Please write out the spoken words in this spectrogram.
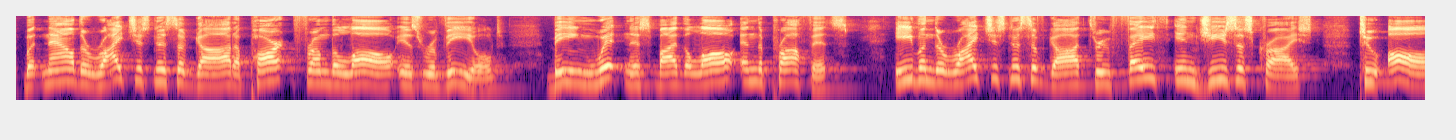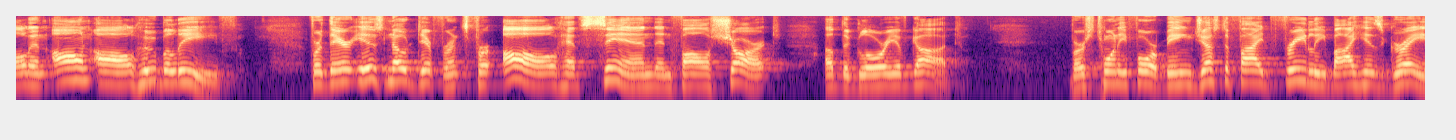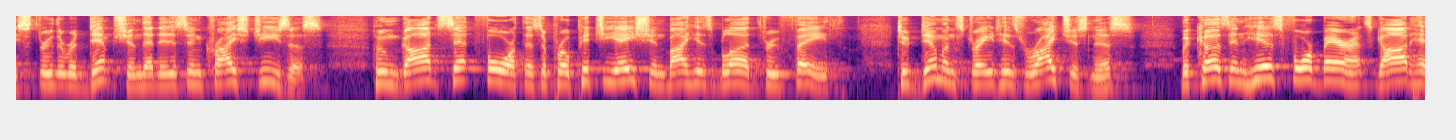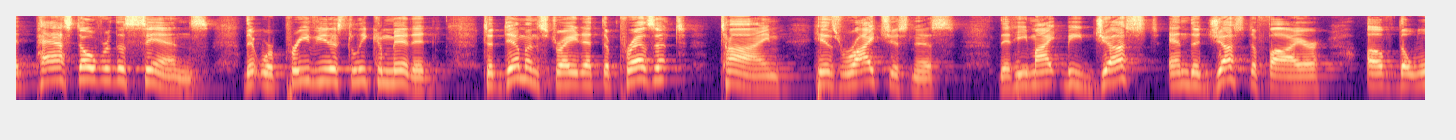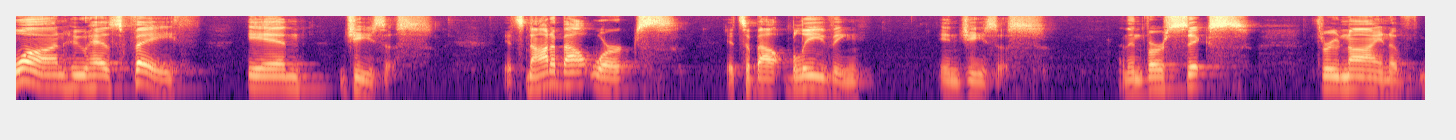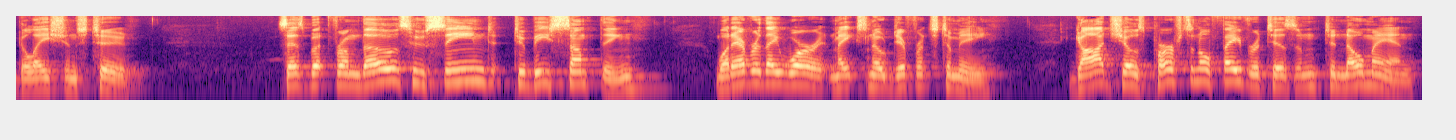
but now the righteousness of God apart from the law is revealed, being witnessed by the law and the prophets, even the righteousness of God through faith in Jesus Christ to all and on all who believe. For there is no difference, for all have sinned and fall short of the glory of God. Verse 24, being justified freely by his grace through the redemption that is in Christ Jesus, whom God set forth as a propitiation by his blood through faith to demonstrate his righteousness, because in his forbearance God had passed over the sins that were previously committed to demonstrate at the present time his righteousness that he might be just and the justifier of the one who has faith in Jesus. It's not about works, it's about believing in Jesus. And then verse 6 through 9 of Galatians 2 says, But from those who seemed to be something, whatever they were, it makes no difference to me. God shows personal favoritism to no man.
